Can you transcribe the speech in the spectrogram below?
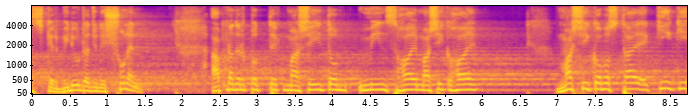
আজকের ভিডিওটা যদি শোনেন, আপনাদের প্রত্যেক মাসেই তো মিন্স হয়, মাসিক হয়। মাসিক অবস্থায় কি কি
